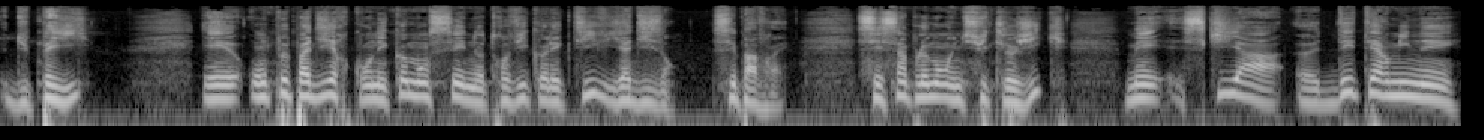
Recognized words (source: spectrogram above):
du pays et on ne peut pas dire qu'on ait commencé notre vie collective il y a 10 ans. C'est pas vrai. C'est simplement une suite logique. Mais ce qui a euh, déterminé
